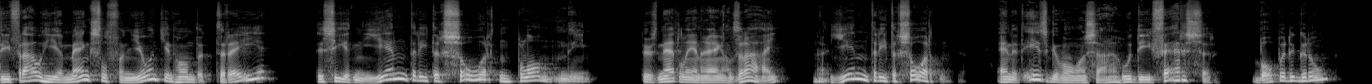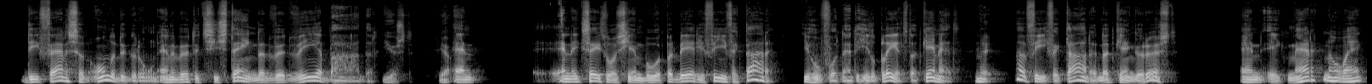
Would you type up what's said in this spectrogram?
die vrouw hier een mengsel van 1903, er zitten 31 soorten planten in. Dus net alleen Engels raai, Nee. 31 soorten. En het is gewoon zo hoe diverser boven de grond, diverser onder de grond. En dan wordt het systeem, dat wordt weerbaarder. Juist. Ja. En, en ik zeg zoals je een boer, probeer je 4 hectare. Je hoeft voor net de hele plaats, dat ken het. Nee. Maar 4 hectare, dat kan gerust. En ik merk nou ook,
